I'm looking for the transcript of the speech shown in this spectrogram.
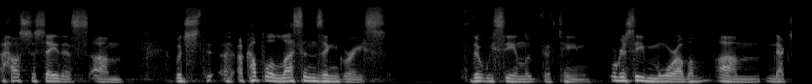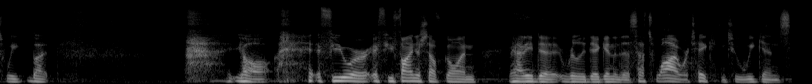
how else to say this, um, but just a couple of lessons in grace that we see in Luke 15. We're going to see more of them um, next week, but y'all, if you are if you find yourself going, man, I need to really dig into this. That's why we're taking two weekends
